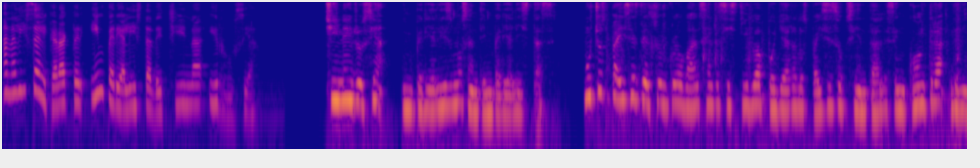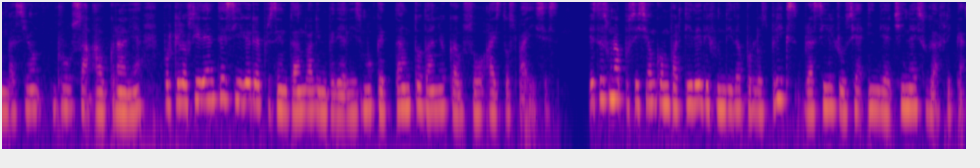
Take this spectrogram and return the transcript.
analiza el carácter imperialista de China y Rusia. China y Rusia, imperialismos antiimperialistas. Muchos países del sur global se han resistido a apoyar a los países occidentales en contra de la invasión rusa a Ucrania porque el occidente sigue representando al imperialismo que tanto daño causó a estos países. Esta es una posición compartida y difundida por los BRICS, Brasil, Rusia, India, China y Sudáfrica,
